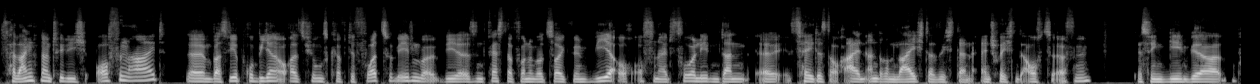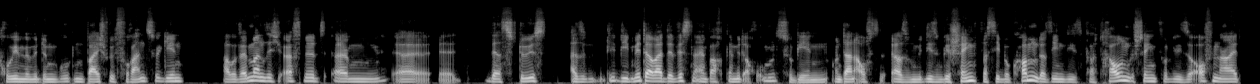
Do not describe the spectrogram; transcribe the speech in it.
verlangt natürlich Offenheit, ähm, was wir probieren auch als Führungskräfte vorzuleben, weil wir sind fest davon überzeugt, wenn wir auch Offenheit vorleben, dann äh, fällt es auch allen anderen leichter, sich dann entsprechend aufzuöffnen. Deswegen gehen wir, probieren wir mit einem guten Beispiel voranzugehen. Aber wenn man sich öffnet, ähm, äh, äh, das stößt, also die, die, Mitarbeiter wissen einfach damit auch umzugehen und dann auch, also mit diesem Geschenk, was sie bekommen, dass ihnen dieses Vertrauen geschenkt wird, diese Offenheit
